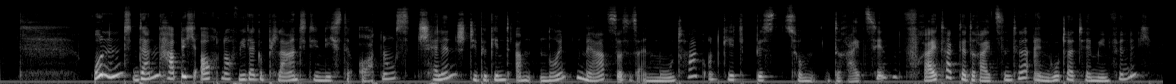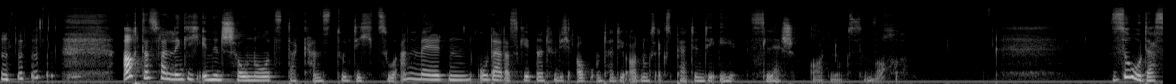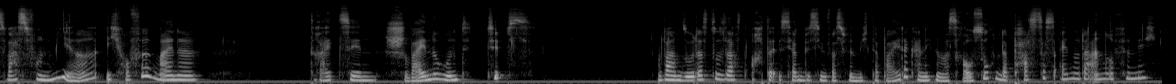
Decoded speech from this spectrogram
Und dann habe ich auch noch wieder geplant die nächste Ordnungs-Challenge. Die beginnt am 9. März, das ist ein Montag und geht bis zum 13. Freitag der 13. Ein guter Termin, finde ich. auch das verlinke ich in den Show Notes. Da kannst du dich zu anmelden oder das geht natürlich auch unter die Ordnungsexpertin.de slash Ordnungswoche. So, das war's von mir. Ich hoffe, meine 13 Schweinehund-Tipps waren so, dass du sagst, ach, da ist ja ein bisschen was für mich dabei, da kann ich mir was raussuchen, da passt das ein oder andere für mich.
